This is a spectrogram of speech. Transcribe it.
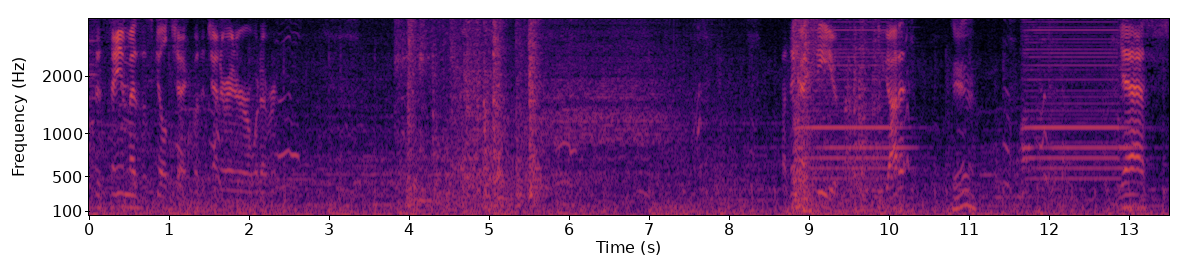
It's the same as a skill check with a generator or whatever. I think I see you. You got it? Yeah. Yes.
